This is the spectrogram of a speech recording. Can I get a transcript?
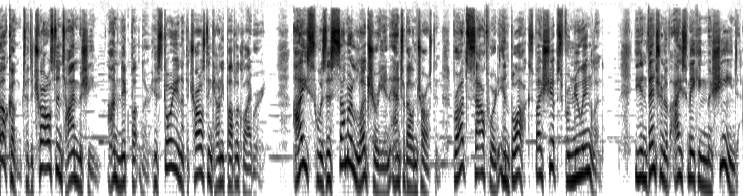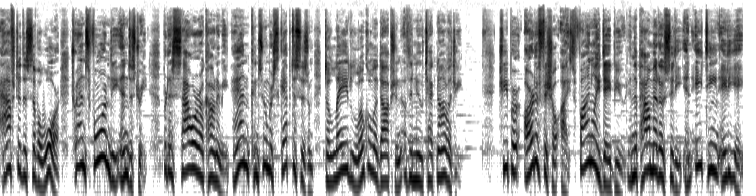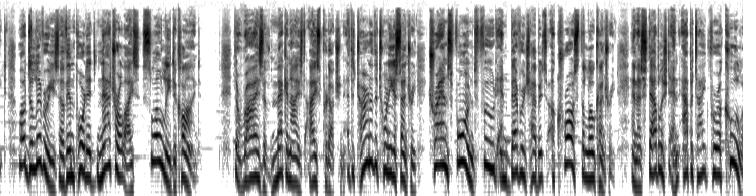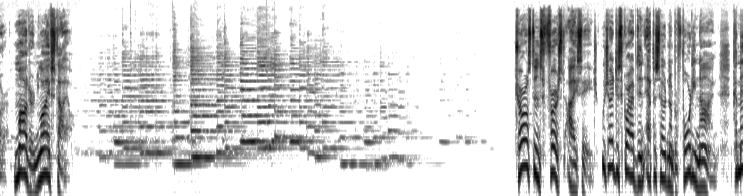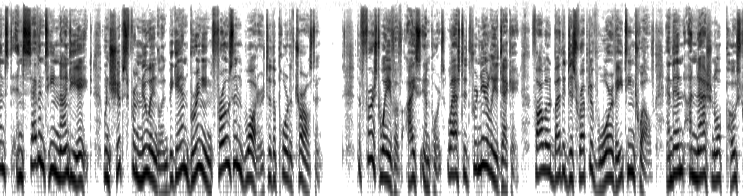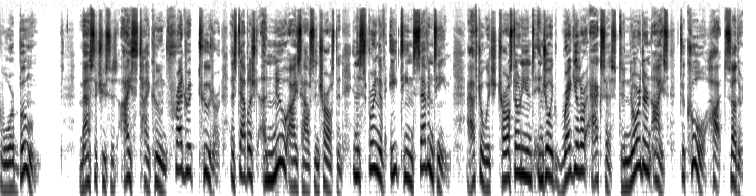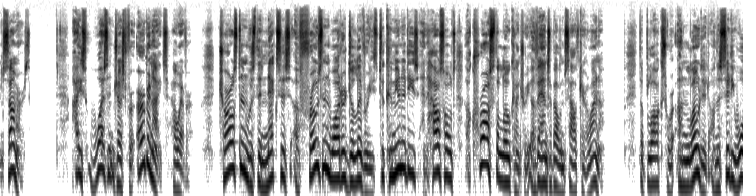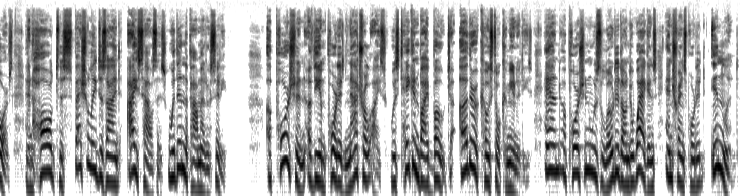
Welcome to the Charleston Time Machine. I'm Nick Butler, historian at the Charleston County Public Library. Ice was a summer luxury in antebellum Charleston, brought southward in blocks by ships from New England. The invention of ice making machines after the Civil War transformed the industry, but a sour economy and consumer skepticism delayed local adoption of the new technology. Cheaper artificial ice finally debuted in the Palmetto City in 1888, while deliveries of imported natural ice slowly declined. The rise of mechanized ice production at the turn of the 20th century transformed food and beverage habits across the Low Country and established an appetite for a cooler, modern lifestyle. Charleston's first ice age, which I described in episode number 49, commenced in 1798 when ships from New England began bringing frozen water to the port of Charleston. The first wave of ice imports lasted for nearly a decade, followed by the disruptive War of 1812 and then a national post war boom. Massachusetts ice tycoon Frederick Tudor established a new ice house in Charleston in the spring of 1817, after which Charlestonians enjoyed regular access to northern ice to cool hot southern summers. Ice wasn't just for urbanites, however. Charleston was the nexus of frozen water deliveries to communities and households across the low country of antebellum South Carolina. The blocks were unloaded on the city wharves and hauled to specially designed ice houses within the Palmetto City. A portion of the imported natural ice was taken by boat to other coastal communities, and a portion was loaded onto wagons and transported inland.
